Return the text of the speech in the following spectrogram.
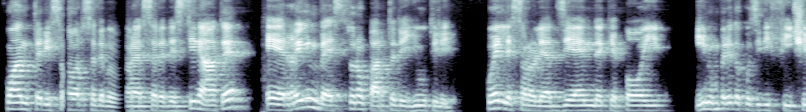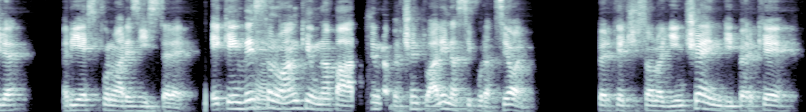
quante risorse devono essere destinate e reinvestono parte degli utili. Quelle sono le aziende che poi, in un periodo così difficile, riescono a resistere e che investono anche una parte, una percentuale in assicurazioni perché ci sono gli incendi, perché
